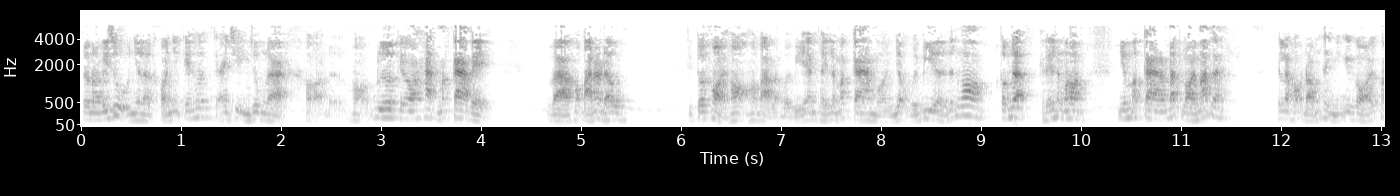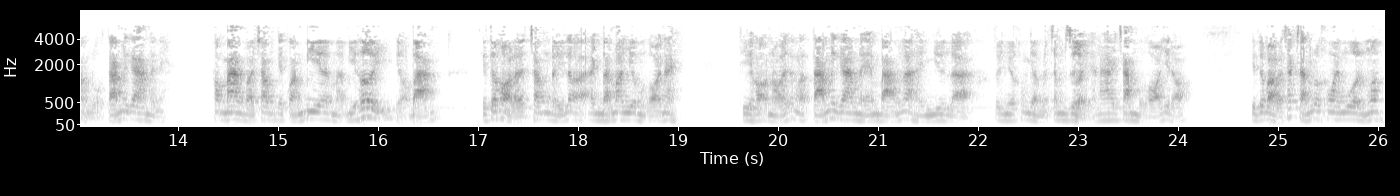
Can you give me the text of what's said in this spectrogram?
Tôi nói ví dụ như là có những cái anh chị hình dung là họ họ đưa cái hạt macca về và họ bán ở đâu? Thì tôi hỏi họ họ bảo là bởi vì em thấy là macca mà nhậu với bia rất ngon. Công nhận, cái đấy là ngon. Nhưng macca nó đắt lòi mắt ra. Thế là họ đóng thành những cái gói khoảng độ 80 gram này này. Họ mang vào trong cái quán bia mà bia hơi để họ bán. Thì tôi hỏi là trong đấy là anh bán bao nhiêu một gói này? Thì họ nói rằng là 80 gram này em bán là hình như là, tôi nhớ không nhầm là trăm rưỡi hay hai trăm một gói gì đó. Thì tôi bảo là chắc chắn luôn, không ai mua, đúng không?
